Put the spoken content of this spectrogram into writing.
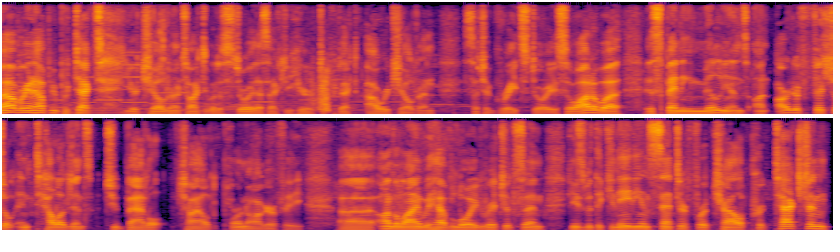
we're going to help you protect your children. I talked about a story that's actually here to protect our children. Such a great story. So, Ottawa is spending millions on artificial intelligence to battle child pornography. Uh, on the line, we have Lloyd Richardson. He's with the Canadian Center for Child Protection.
